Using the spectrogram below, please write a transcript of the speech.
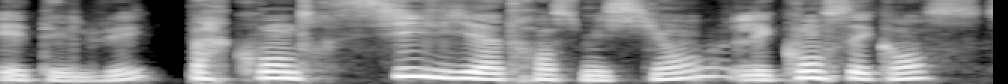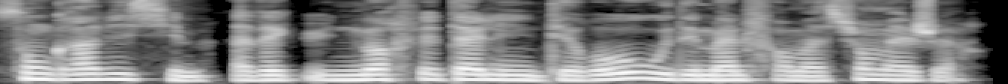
est élevé. Par contre, s'il y a transmission, les conséquences sont gravissimes, avec une mort fétale in ou des malformations majeures.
